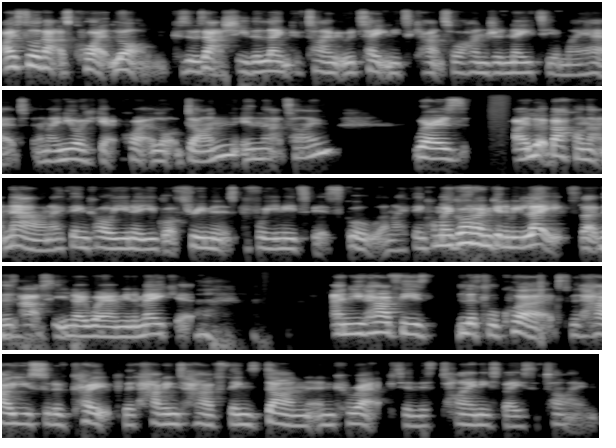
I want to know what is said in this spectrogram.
I saw that as quite long because it was actually the length of time it would take me to count to 180 in my head. And I knew I could get quite a lot done in that time. Whereas I look back on that now and I think, oh, you know, you've got three minutes before you need to be at school. And I think, oh my God, I'm going to be late. Like there's mm. absolutely no way I'm going to make it. And you have these little quirks with how you sort of cope with having to have things done and correct in this tiny space of time.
